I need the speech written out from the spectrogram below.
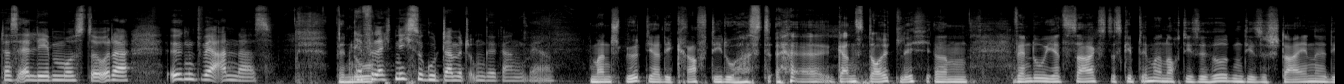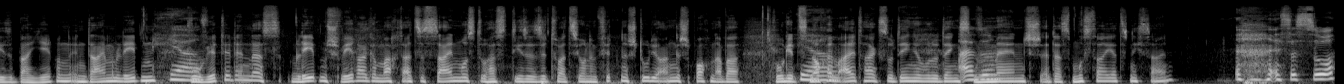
das erleben musste oder irgendwer anders, der vielleicht nicht so gut damit umgegangen wäre. Man spürt ja die Kraft, die du hast, äh, ganz deutlich. Ähm, wenn du jetzt sagst, es gibt immer noch diese Hürden, diese Steine, diese Barrieren in deinem Leben, ja. wo wird dir denn das Leben schwerer gemacht, als es sein muss? Du hast diese Situation im Fitnessstudio angesprochen, aber wo gibt es ja. noch im Alltag so Dinge, wo du denkst, also, Mensch, das muss da jetzt nicht sein? Es ist so,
